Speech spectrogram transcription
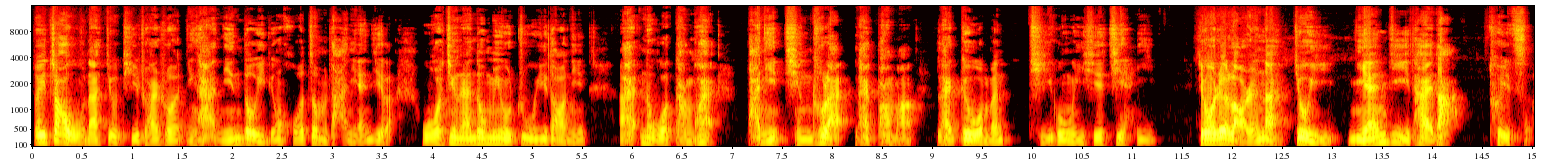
所以赵武呢就提出来说：“你看，您都已经活这么大年纪了，我竟然都没有注意到您，哎，那我赶快把您请出来，来帮忙，来给我们提供一些建议。”结果这个老人呢，就以年纪太大推辞了。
